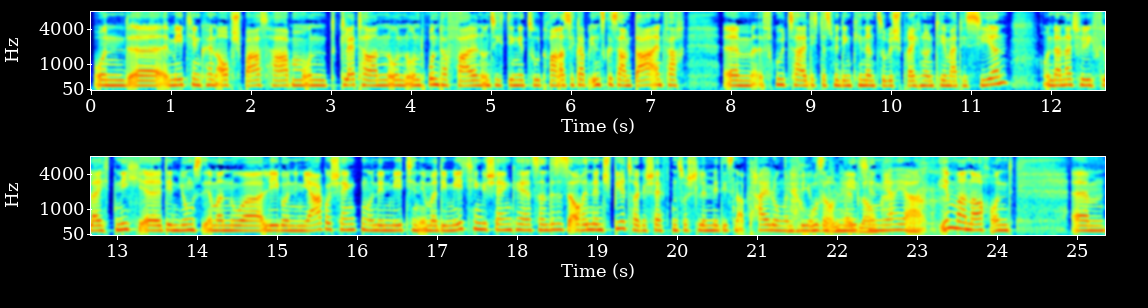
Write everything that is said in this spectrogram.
und äh, Mädchen können auch Spaß haben und klettern und, und runterfallen und sich Dinge zutrauen. Also ich glaube insgesamt da einfach ähm, frühzeitig das mit den Kindern zu besprechen und thematisieren. Und dann natürlich vielleicht nicht äh, den Jungs immer nur Lego und Ninjago schenken und den Mädchen immer die Mädchengeschenke, sondern das ist auch in den Spielzeuggeschäften so schlimm mit diesen Abteilungen für Jungs und für Mädchen. Ja, ja, ja, immer noch. Und ähm,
